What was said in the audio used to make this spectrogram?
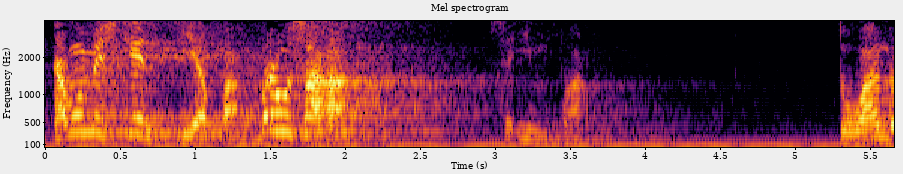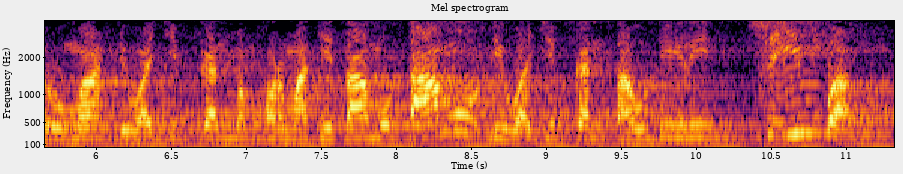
Kamu miskin, iya Pak, berusaha seimbang. Tuan rumah diwajibkan menghormati tamu, tamu diwajibkan tahu diri, seimbang.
